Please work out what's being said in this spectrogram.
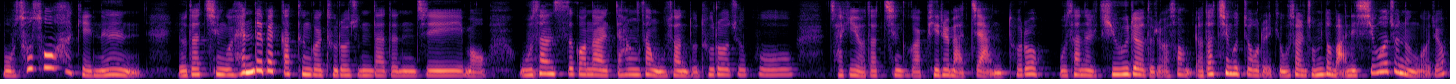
뭐 소소하게는 여자친구 핸드백 같은 걸 들어준다든지 뭐 우산 쓰거나 할 때 항상 우산도 들어주고 자기 여자친구가 비를 맞지 않도록 우산을 기울여 들여서 여자친구 쪽으로 이렇게 우산을 좀 더 많이 씌워주는 거죠.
